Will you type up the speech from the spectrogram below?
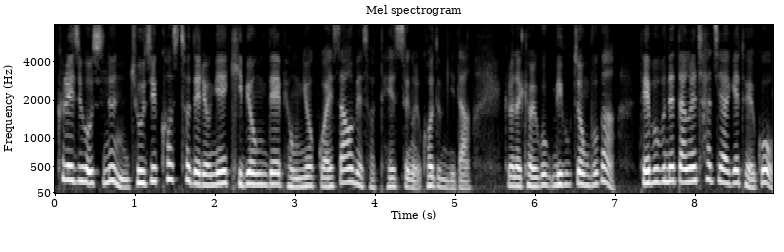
크레이지 호스는 조지 커스터 대령의 기병대 병력과의 싸움에서 대승을 거둡니다. 그러나 결국 미국 정부가 대부분의 땅을 차지하게 되고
